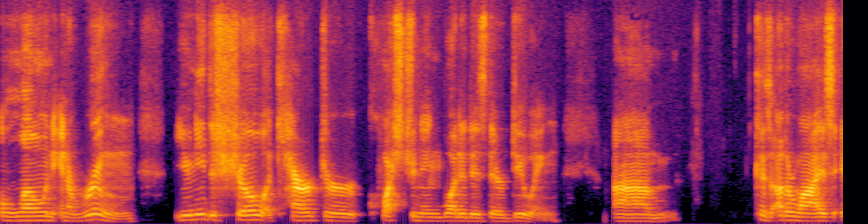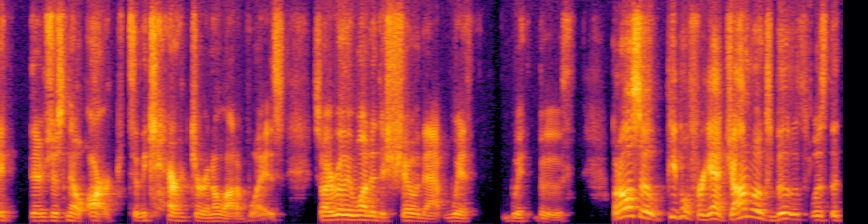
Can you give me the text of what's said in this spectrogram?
alone in a room, you need to show a character questioning what it is they're doing. Um, because otherwise it there's just no arc to the character in a lot of ways. So I really wanted to show that with with Booth. But also people forget John Wilkes Booth was the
